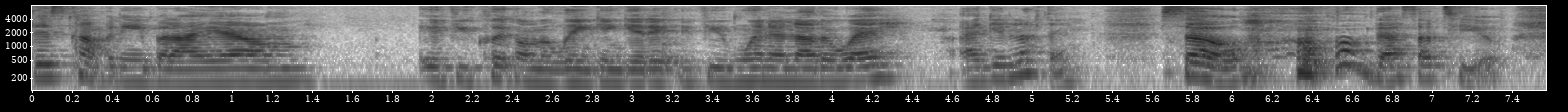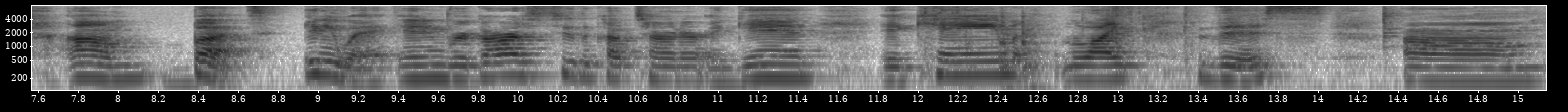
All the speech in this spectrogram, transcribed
this company, but I am, if you click on the link and get it, if you win another way, I get nothing. So that's up to you. Um, but anyway, in regards to the cup turner, again, it came like this. Um,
